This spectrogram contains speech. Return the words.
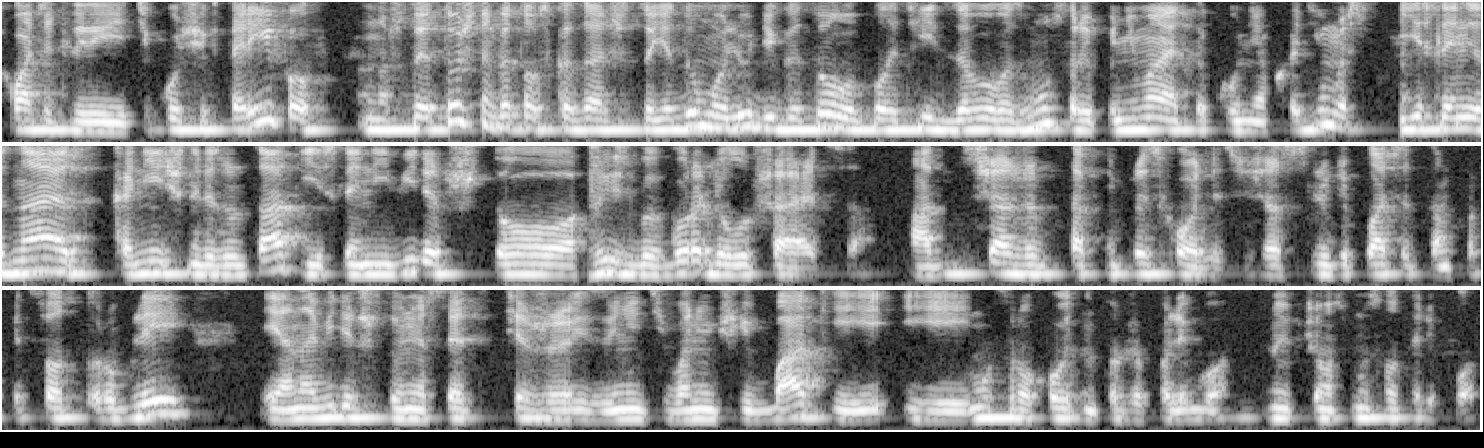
хватит ли текущих тарифов, но что я точно готов сказать, что я думаю, люди готовы платить за вывоз мусора и понимают такую необходимость, если они знают конечный результат, если они видят, что жизнь в их городе улучшается. А сейчас же так не происходит. Сейчас люди платят там по 500 рублей, и она видит, что у нее стоят те же, извините, вонючие баки, и мусор уходит на тот же полигон. Ну и в чем смысл этой реформы?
